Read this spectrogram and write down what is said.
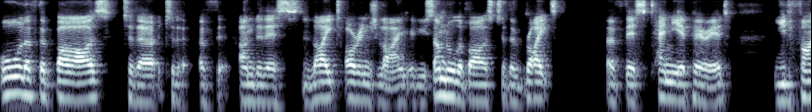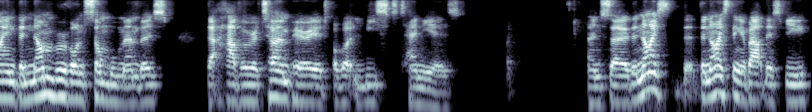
all of the bars to the to the the under this light orange line, if you summed all the bars to the right of this 10-year period, you'd find the number of ensemble members that have a return period of at least 10 years. And so the nice the, nice thing about this view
